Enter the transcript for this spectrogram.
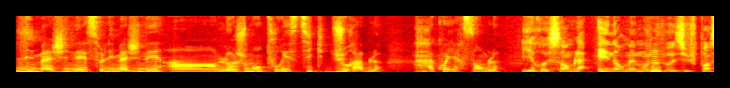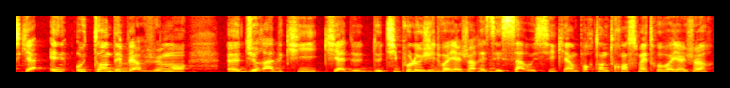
l'imaginer, se l'imaginer Imaginez un logement touristique durable. À quoi il ressemble? Il ressemble à énormément de choses. Je pense qu'il y a autant d'hébergements euh, durables qu'il y a de, typologies de voyageurs, et c'est ça aussi qui est important de transmettre aux voyageurs.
